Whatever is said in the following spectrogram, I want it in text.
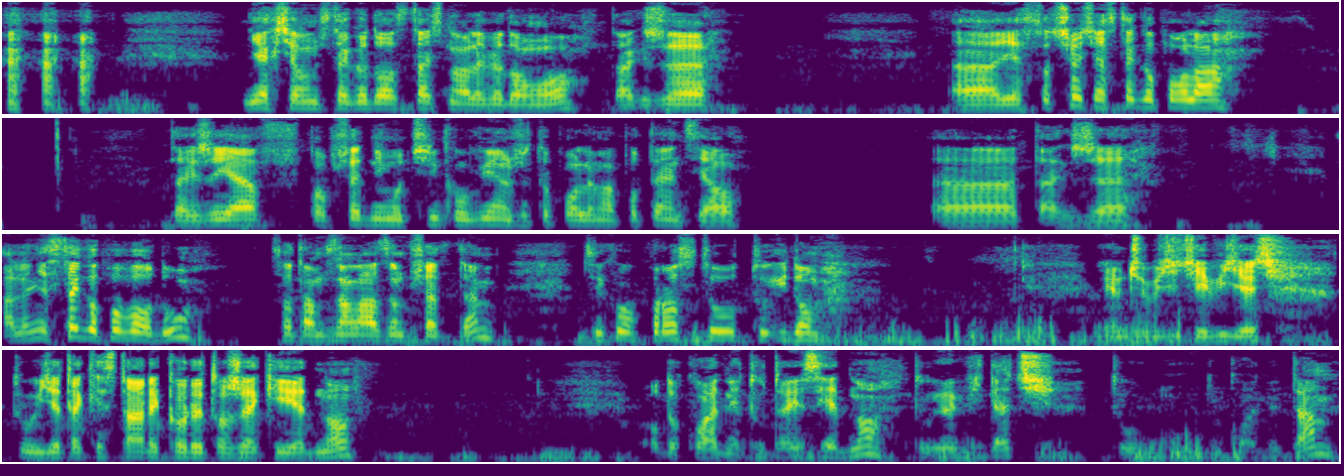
Nie chciałbym z tego dostać, no ale wiadomo. Także e, jest to trzecia z tego pola. Także ja w poprzednim odcinku mówiłem, że to pole ma potencjał. E, Także, ale nie z tego powodu, co tam znalazłem przedtem, tylko po prostu tu idą, nie wiem czy będziecie widzieć, tu idzie takie stare koryto rzeki jedno. Dokładnie tutaj jest jedno, tu je widać, tu dokładnie tam.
